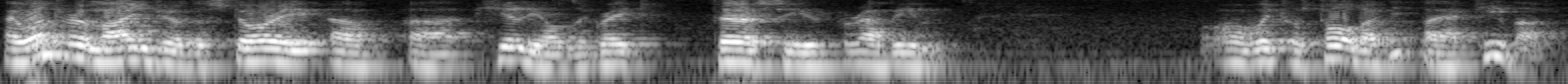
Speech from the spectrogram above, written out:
I want to remind you of the story of uh, Hillel, the great Pharisee rabbin, uh, which was told, I think, by Akiba.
